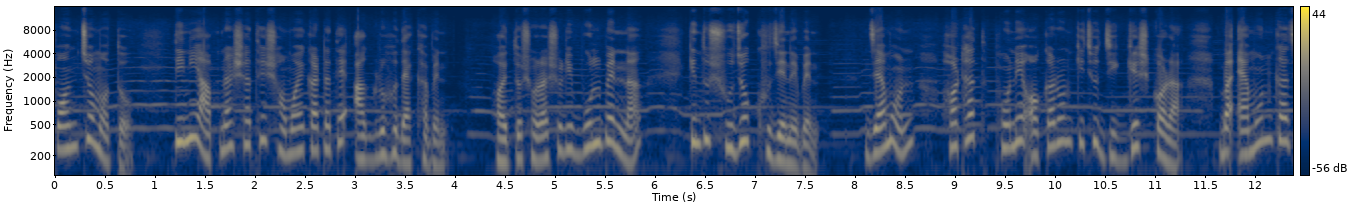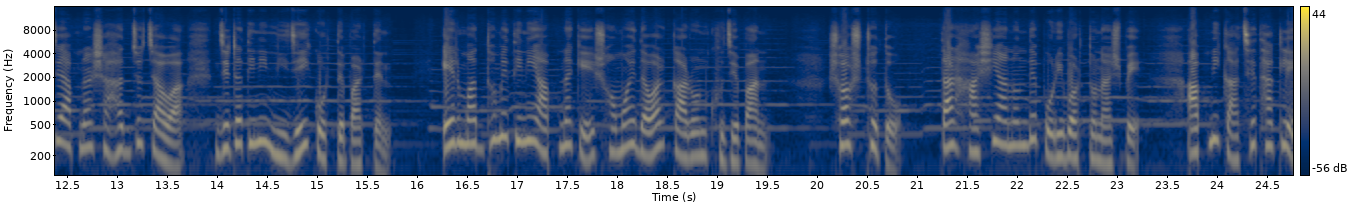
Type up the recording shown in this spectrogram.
পঞ্চমত, তিনি আপনার সাথে সময় কাটাতে আগ্রহ দেখাবেন। হয়তো সরাসরি বলবেন না, কিন্তু সুযোগ খুঁজে নেবেন। যেমন, হঠাৎ ফোনে অকারণ কিছু জিজ্ঞেস করা বা এমন কাজে আপনার সাহায্য চাওয়া যেটা তিনি নিজেই করতে পারতেন। এর মাধ্যমে তিনি আপনাকে সময় দেওয়ার কারণ খুঁজে পান। ষষ্ঠত, তার হাসি আনন্দে পরিবর্তন আসবে। আপনি কাছে থাকলে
